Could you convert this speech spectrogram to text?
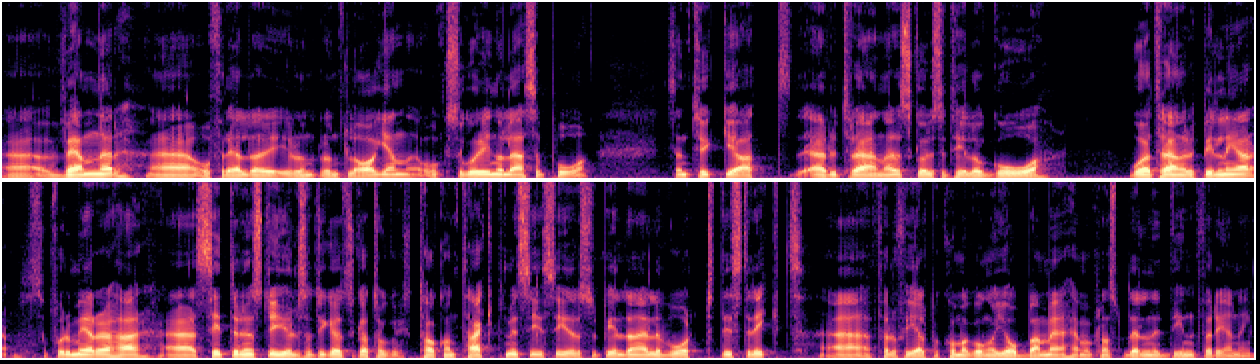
Eh, eh, och föräldrar runt, runt lagen också går in och läser på. Sen tycker jag att är du tränare ska du se till att gå våra tränarutbildningar så får du med dig det här. Eh, sitter du i en styrelse tycker jag att du ska ta, ta kontakt med CIS idrottsutbildaren eller vårt distrikt eh, för att få hjälp att komma igång och jobba med hemmaplansmodellen i din förening.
